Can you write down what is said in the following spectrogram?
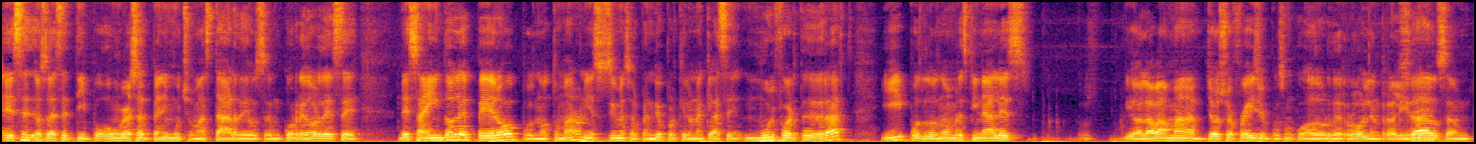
Ese, o sea, ese tipo, o un Rashad Penny mucho más tarde, o sea, un corredor de ese de esa índole, pero pues no tomaron y eso sí me sorprendió porque era una clase muy fuerte de draft y pues los nombres finales digo, Alabama, Joshua Frazier, pues un jugador de rol en realidad, Sí. o sea, un-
